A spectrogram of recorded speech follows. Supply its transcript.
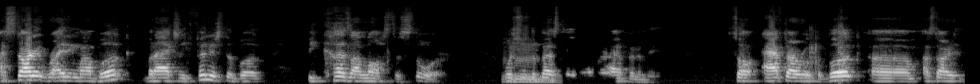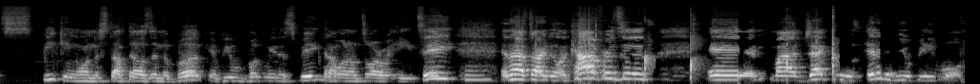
I started writing my book, but I actually finished the book because I lost the store, which mm. was the best hmm. thing that ever happened to me. So after I wrote the book, um, I started speaking on the stuff that was in the book, and people booked me to speak. Then I went on tour with ET, and then I started doing conferences. And my objective was interview people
